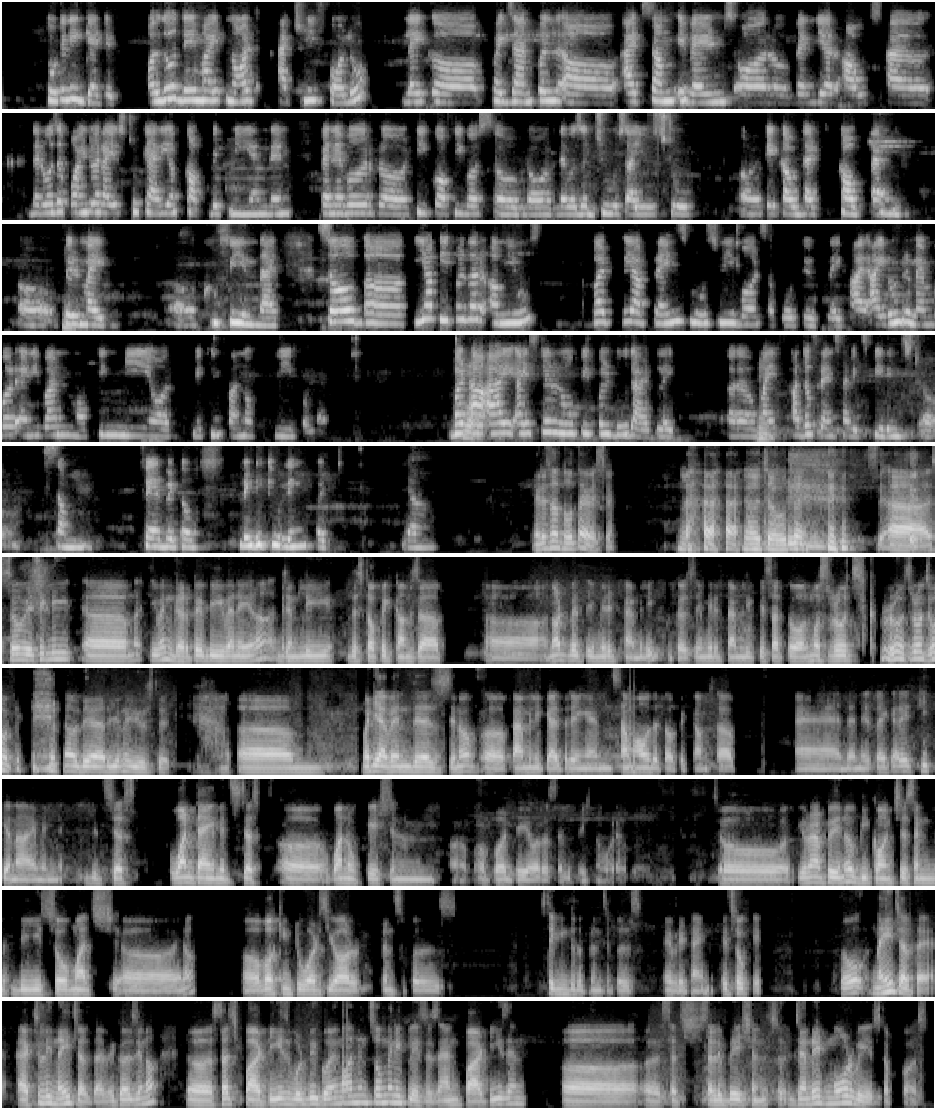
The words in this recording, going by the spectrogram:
totally get it. Although they might not actually follow like for example at some events or when we are out there was a point where I used to carry a cup with me, and then whenever uh, tea coffee was served or there was a juice, I used to uh, take out that cup and uh, fill my uh, coffee in that. So uh, yeah, people were amused, but yeah, friends mostly were supportive. Like I, I don't remember anyone mocking me or making fun of me for that But I, I still know people do that. Like uh, my hmm. other friends have experienced some fair bit of ridiculing, but yeah. मेरे साथ होता है वैसे अच्छा होता है uh, so basically um, even घर पे भी when you know generally this topic comes up uh, not with immediate family because immediate family के साथ तो almost रोज रोज रोज होते now they are you know used to it um, but yeah when there's you know uh, family gathering and somehow the topic comes up and then it's like अरे ठीक है ना I mean it's just one time it's just uh, one occasion uh, a birthday or a celebration or whatever so you don't have to you know be conscious and be so much uh, you know uh, working towards your principles sticking to the principles every time it's okay so nahi chalta hai actually nahi chalta hai because you know uh, such parties would be going on in so many places and parties and uh, uh, such celebrations generate more waste of course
